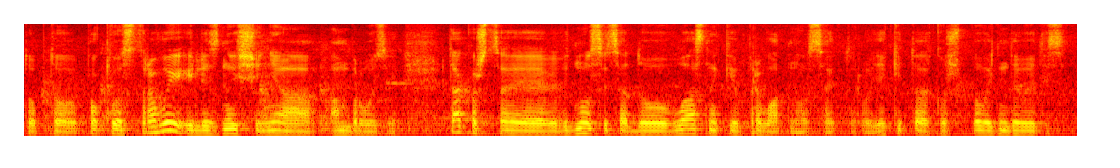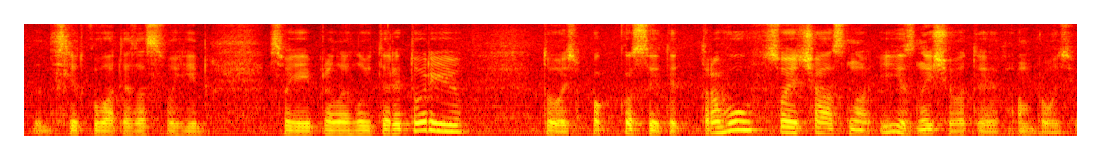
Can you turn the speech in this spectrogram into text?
тобто покос трави і знищення амброзії. Також це відноситься до власників приватного сектору, які також повинні дивитися, слідкувати за своїм, своєю прилеглою територією. Тобто покосити траву своєчасно і знищувати амброзію.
